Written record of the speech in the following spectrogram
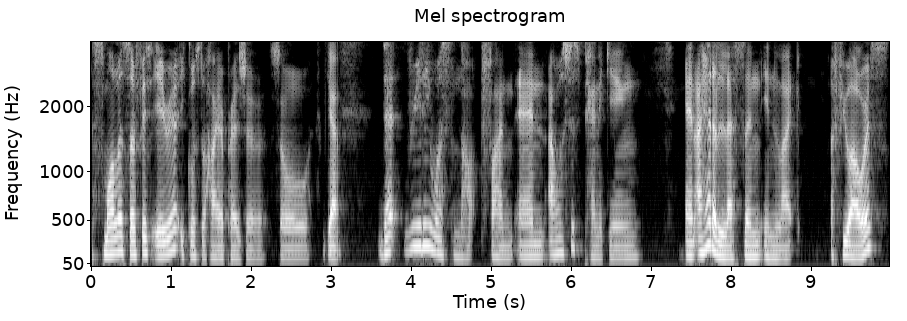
smaller surface area equals to higher pressure. So Yeah. that really was not fun. And I was just panicking. And I had a lesson in like a few hours.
